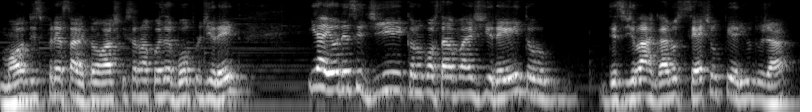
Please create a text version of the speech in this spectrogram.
modo de expressar. Então, eu acho que isso era uma coisa boa pro direito. E aí eu decidi que eu não gostava mais de direito, eu decidi largar no sétimo período já.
